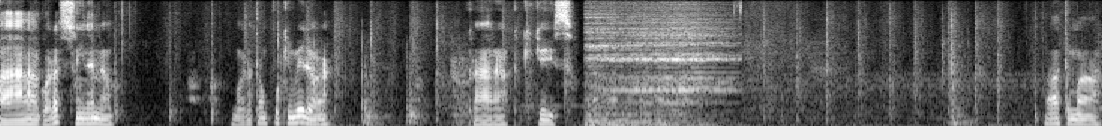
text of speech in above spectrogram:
Ah, agora sim, né, meu? Agora tá um pouquinho melhor. Caraca, o que, que é isso? Ah, tem uma...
